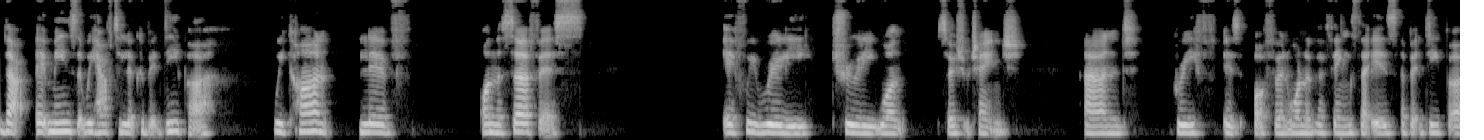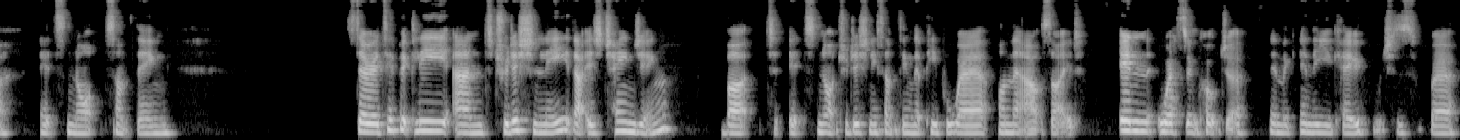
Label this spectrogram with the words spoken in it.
that it means that we have to look a bit deeper we can't live on the surface if we really truly want social change. And grief is often one of the things that is a bit deeper. It's not something stereotypically and traditionally that is changing but it's not traditionally something that people wear on their outside. In western culture in the in the UK which is where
